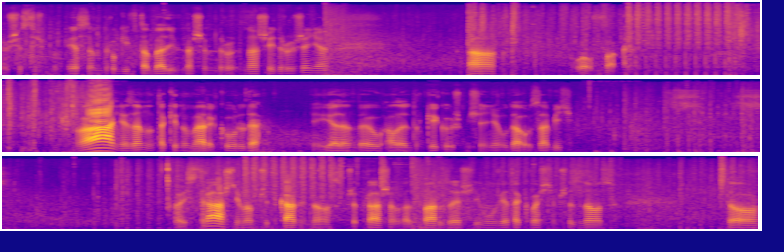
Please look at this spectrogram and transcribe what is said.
Już jesteśmy, jestem drugi w tabeli w naszym dru naszej drużynie. A... O fuck. A, nie ze mną takie numery, kurde. Jeden był, ale drugiego już mi się nie udało zabić. Oj, strasznie mam przytkany nos. Przepraszam was bardzo, jeśli mówię tak właśnie przez nos. To...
